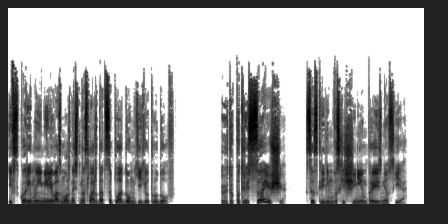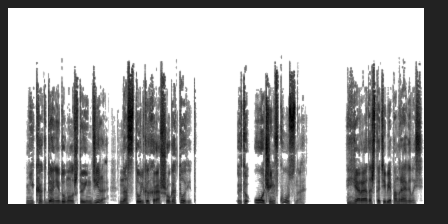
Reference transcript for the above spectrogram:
и вскоре мы имели возможность наслаждаться плодом ее трудов. «Это потрясающе!» — с искренним восхищением произнес я. Никогда не думал, что Индира настолько хорошо готовит. «Это очень вкусно!» «Я рада, что тебе понравилось.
